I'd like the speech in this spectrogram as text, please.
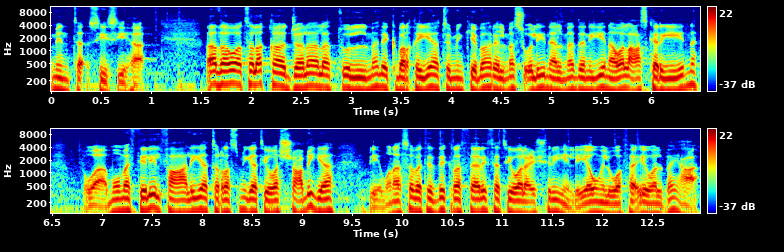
من تأسيسها. هذا وتلقى جلالة الملك برقيات من كبار المسؤولين المدنيين والعسكريين وممثلي الفعاليات الرسمية والشعبية بمناسبة الذكرى الثالثة والعشرين ليوم الوفاء والبيعة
